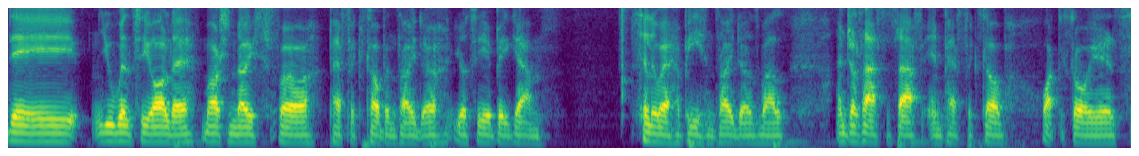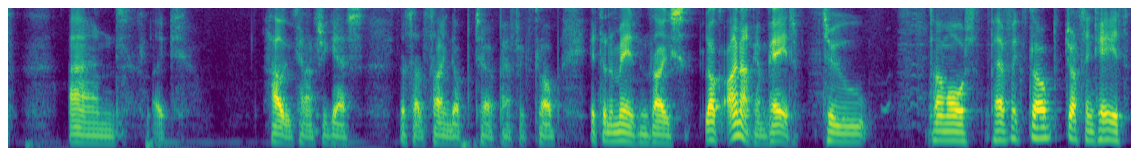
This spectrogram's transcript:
they you will see all the merchandise for Petfix Club inside there. You'll see a big um silhouette of Pete inside there as well. And just ask the staff in Petfix Club what the story is and like how you can actually get yourself signed up to Petfix Club. It's an amazing site. Look, I'm not getting paid to promote Petfix Club just in case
